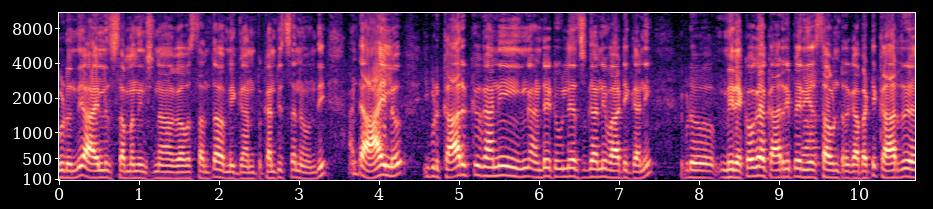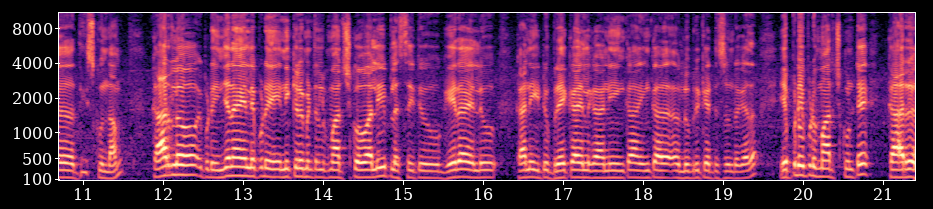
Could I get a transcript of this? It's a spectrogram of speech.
కూడా ఉంది ఆయిల్ సంబంధించిన వ్యవస్థ అంతా మీకు కనిపి కనిపిస్తూనే ఉంది. అంటే ఆయిల్ ఇప్పుడు కారుకు కానీ అంటే టూ వీలర్స్ కానీ వాటికి కానీ ఇప్పుడు మీరు ఎక్కువగా కార్ రిపేర్ చేస్తూ ఉంటారు కాబట్టి కార్ తీసుకుందాం. కారులో ఇప్పుడు ఇంజన్ ఆయిల్ ఇప్పుడు ఎన్ని కిలోమీటర్లకు మార్చుకోవాలి? ప్లస్ ఇటు గేర్ ఆయిల్ కానీ ఇటు బ్రేక్ ఆయిల్ కానీ ఇంకా ఇంకా లూబ్రికేటర్స్ ఉంటాయి కదా. ఎప్పుడెప్పుడు మార్చుకుంటే కారు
